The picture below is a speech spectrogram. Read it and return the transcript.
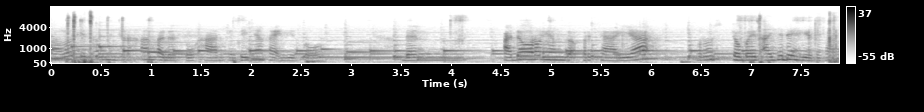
kalau kita menyerahkan pada Tuhan intinya kayak gitu. Dan ada orang yang nggak percaya terus cobain aja deh gitu kan.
